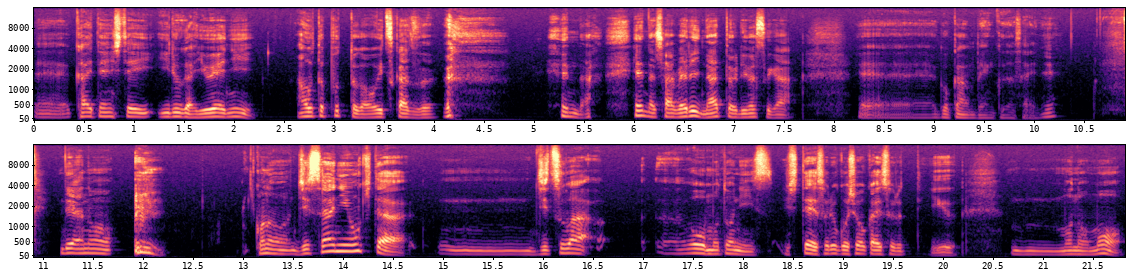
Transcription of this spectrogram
えー回転しているがゆえにアウトプットが追いつかず 変な変な喋りになっておりますが、えーご勘弁くださいね。であの この実際に起きたうん実話をもとにしてそれをご紹介するっていうものも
